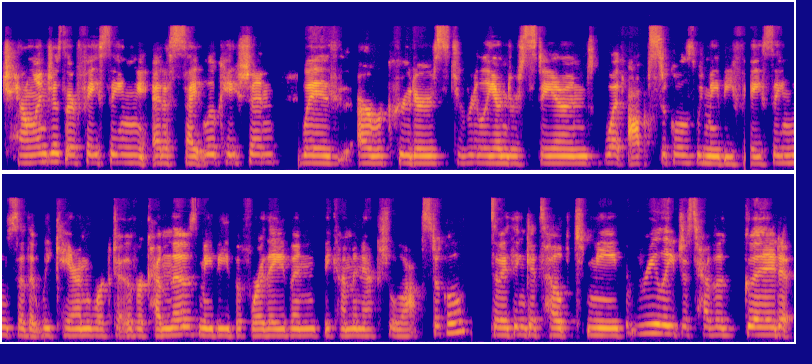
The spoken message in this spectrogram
challenges they're facing at a site location with our recruiters to really understand what obstacles we may be facing so that we can work to overcome those maybe before they even become an actual obstacle. So I think it's helped me really just have a good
